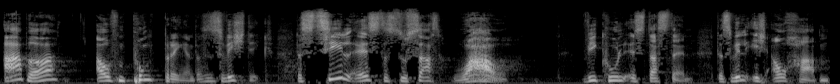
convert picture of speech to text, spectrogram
aber auf den Punkt bringen. Das ist wichtig. Das Ziel ist, dass du sagst, wow, wie cool ist das denn? Das will ich auch haben.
